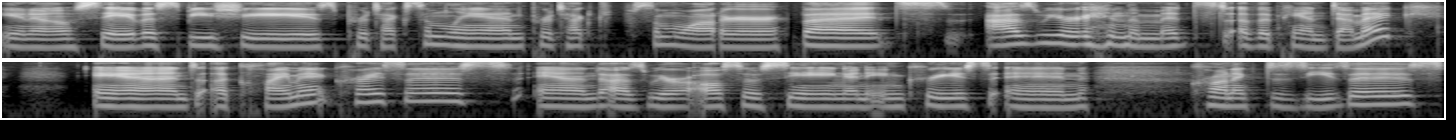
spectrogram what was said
you know, save a species, protect some land, protect some water. But as we are in the midst of a pandemic, and a climate crisis, and as we are also seeing an increase in chronic diseases,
